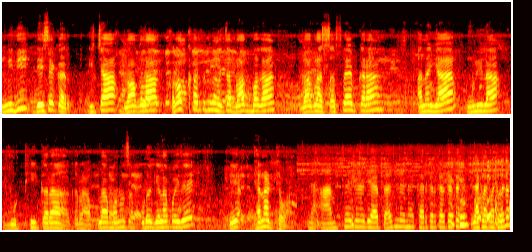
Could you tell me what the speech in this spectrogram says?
निधी देसेकर हिच्या ब्लॉगला खरोखर तुम्ही ह्याचा ब्लॉग बघा ब्लॉगला सबस्क्राईब करा आणि या मुलीला मोठी करा कारण आपला माणूस पुढे गेला पाहिजे हे ध्यानात ठेवा. आमच्या कर कर कर कर कर लाग लाग लाग लाग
